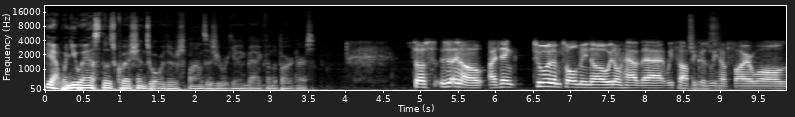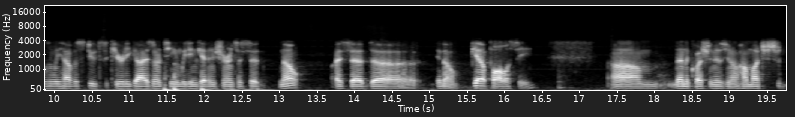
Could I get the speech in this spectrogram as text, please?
yeah, when you asked those questions, what were the responses you were getting back from the partners? So you know, I think two of them told me no, we don't have that. We thought because we have firewalls and we have astute security guys on our team, we didn't get insurance. I said no. I said uh, you know, get a policy. Um, then the question is, you know, how much should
